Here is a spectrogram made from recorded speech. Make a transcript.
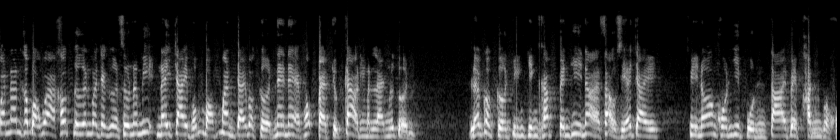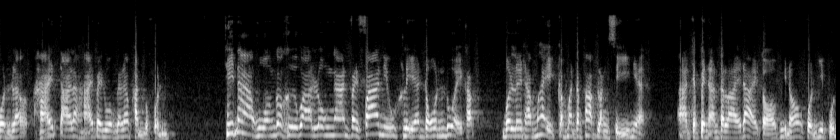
วันนั้นเขาบอกว่าเขาเตือนว่าจะเกิดสึนามิในใจผมบอกมั่นใจว่าเกิดแน่ๆ เพราะ 8.9 นี่มันแรงเหลือเกิน แล้วก็เกิดจริง ๆ ครับ เป็นที่น่าเศร้าเสียใจ พี่น้องคนญี่ปุ่นตายไปพันกว่าคนแล้วหายตายแล้วหายไปรวมกันแล้วพันกว่าคน ที่น่าห่วงก็คือว่าโรงงานไฟฟ้านิวเคลียร์โดนด้วยครับมันเลยทำให้กัมมันตภาพรังสีเนี่ย อาจจะเป็นอันตรายได้ต่อพี่น้องคนญี่ปุ่น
